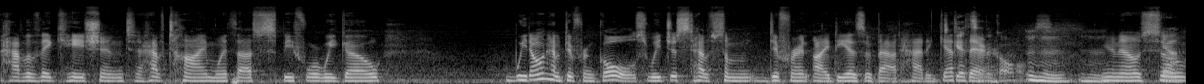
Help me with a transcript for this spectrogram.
have a vacation, to have time with us before we go. We don't have different goals. We just have some different ideas about how to get, Get there. to the goals. You know, so Yeah.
